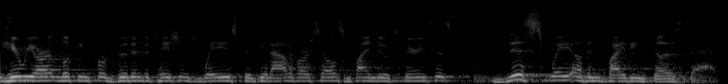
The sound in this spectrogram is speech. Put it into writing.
here we are looking for good invitations, ways to get out of ourselves and find new experiences. This way of inviting does that.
